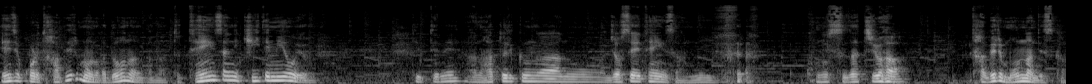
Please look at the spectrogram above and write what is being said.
えじゃあこれ食べるものがどうなのかな？って店員さんに聞いてみようよって言ってね。あの服部君があの女性店員さんに「このすだちは食べるもんなんですか?」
